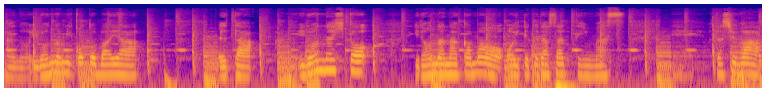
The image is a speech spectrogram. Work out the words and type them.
あのいろんな御言葉や歌あのいろんな人いろんな仲間を置いてくださっています、えー、私は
